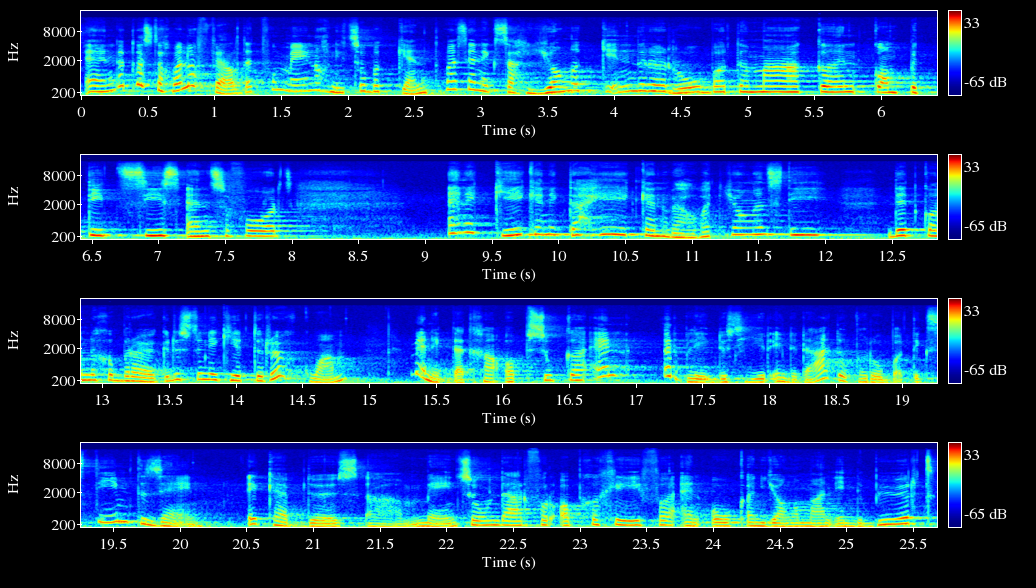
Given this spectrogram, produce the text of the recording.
En dat was toch wel een veld dat voor mij nog niet zo bekend was. En ik zag jonge kinderen robotten maken, competities enzovoort. En ik keek en ik dacht, hé, ik ken wel wat jongens die dit konden gebruiken. Dus toen ik hier terugkwam, ben ik dat gaan opzoeken. En er bleek dus hier inderdaad ook een robotics team te zijn. Ik heb dus eh, mijn zoon daarvoor opgegeven en ook een jongeman in de buurt.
